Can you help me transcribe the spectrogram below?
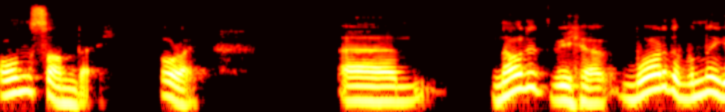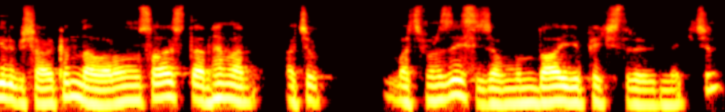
on Sunday. Alright. Um, now that we have Bu arada bununla ilgili bir şarkım da var. Onu sağ üstten hemen açıp açmanızı isteyeceğim bunu daha iyi pekiştirebilmek için.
